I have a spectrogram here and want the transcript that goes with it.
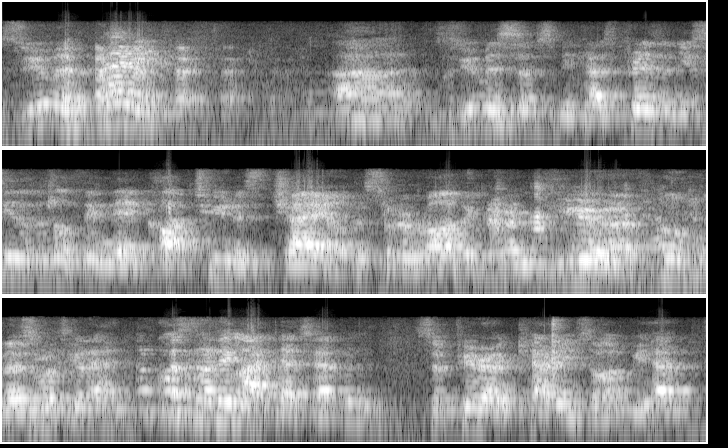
Zuma panic. Uh, Zuma Simpson becomes president. You see the little thing there, cartoonist jail, the sort of rather grim view of what's going to happen. Of course, nothing like that's happened. Zapiro carries on. We have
